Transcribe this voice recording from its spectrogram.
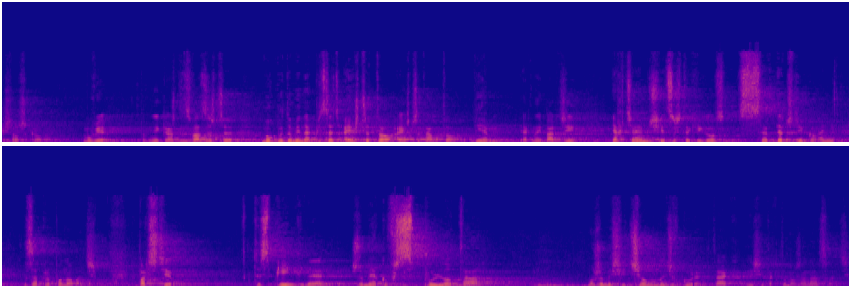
książkowe. Mówię, pewnie każdy z Was jeszcze mógłby do mnie napisać, a jeszcze to, a jeszcze tamto. Wiem, jak najbardziej. Ja chciałem dzisiaj coś takiego serdecznie, kochani, zaproponować. Patrzcie, to jest piękne, że my jako wspólnota możemy się ciągnąć w górę, tak? Jeśli tak to można nazwać.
